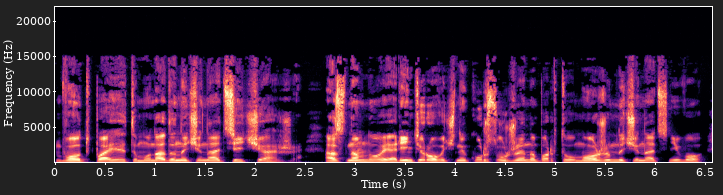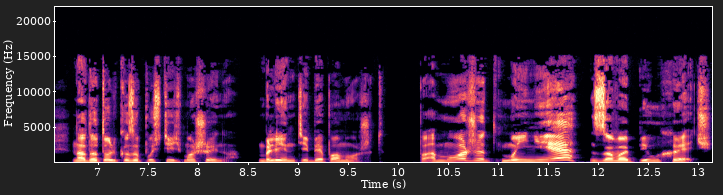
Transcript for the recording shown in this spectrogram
«Вот поэтому надо начинать сейчас же. Основной ориентировочный курс уже на борту, можем начинать с него. Надо только запустить машину. Блин, тебе поможет». «Поможет мне?» — завопил Хэтч.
